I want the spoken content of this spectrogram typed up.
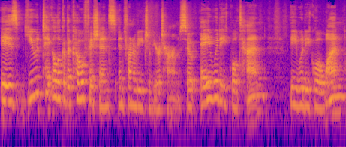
is you take a look at the coefficients in front of each of your terms. So A would equal 10, B would equal 1,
